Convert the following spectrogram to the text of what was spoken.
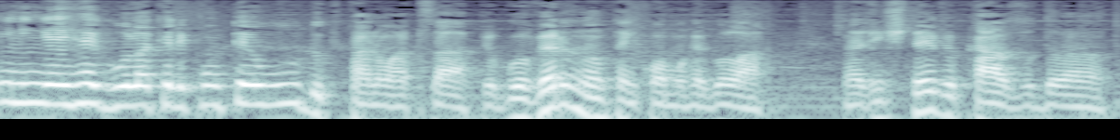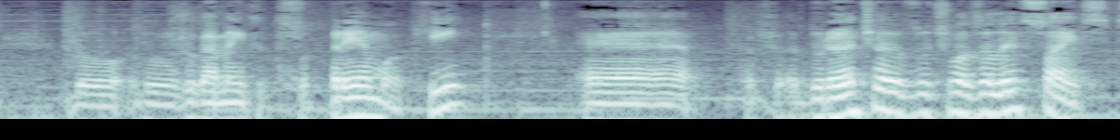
E ninguém regula aquele conteúdo que está no WhatsApp. O governo não tem como regular. A gente teve o caso do, do, do julgamento do Supremo aqui, é, durante as últimas eleições,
